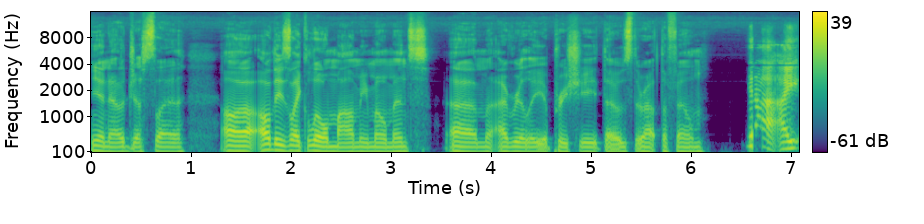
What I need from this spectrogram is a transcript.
you know, just uh, uh, all these like little mommy moments. Um, I really appreciate those throughout the film. Yeah, I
